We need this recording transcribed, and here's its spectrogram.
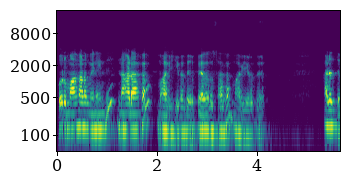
ஒரு மாகாணம் இணைந்து நாடாக மாறுகிறது பேரரசாக மாறுகிறது. அடுத்து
